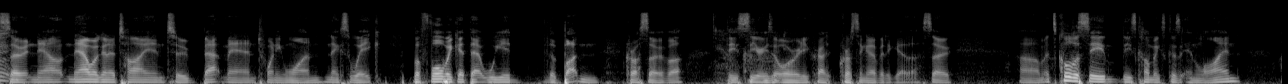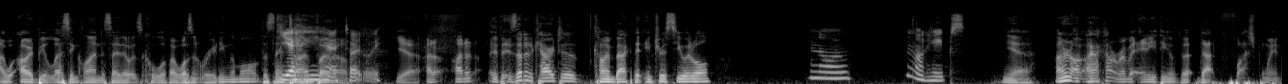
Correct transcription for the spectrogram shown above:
So now, now we're going to tie into Batman 21 next week. Before we get that weird the button crossover, these series are already cra- crossing over together. So um, it's cool to see these comics because in line. I, w- I would be less inclined to say that it was cool if I wasn't reading them all at the same Yeah, time. yeah, but, um, totally. Yeah, I don't, I don't. Is that a character coming back that interests you at all? No, not heaps. Yeah, I don't know. I can't remember anything of the, that Flashpoint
